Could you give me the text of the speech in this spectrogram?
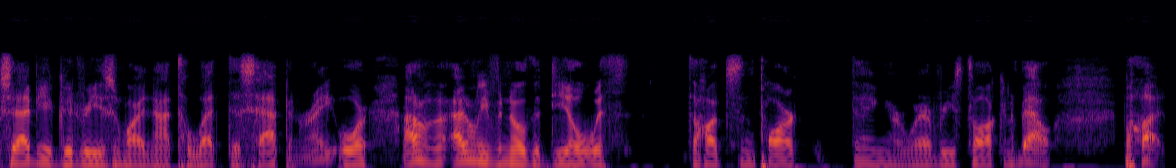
so that'd be a good reason why not to let this happen, right? Or I don't. I don't even know the deal with the Hudson Park thing or wherever he's talking about, but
